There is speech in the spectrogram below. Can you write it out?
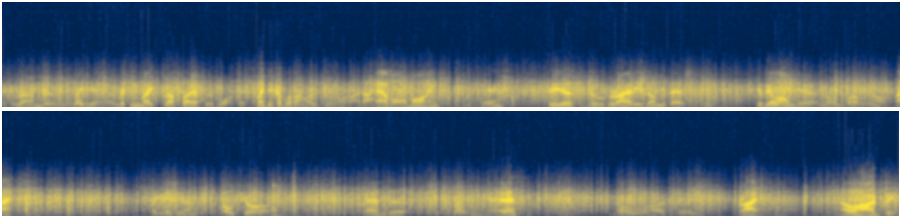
Stick around. Uh, wait here. Ricky might drop by after his walk. Uh, might be a couple of hours, though. All right, I have all morning. Okay. The uh, new Variety's on the desk. You'll be alone here. No one to bother you. Oh, thanks. Take it easy, huh? Oh, sure. And, uh. Croydon, Yes? No hard feelings. Right. No hard feelings.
